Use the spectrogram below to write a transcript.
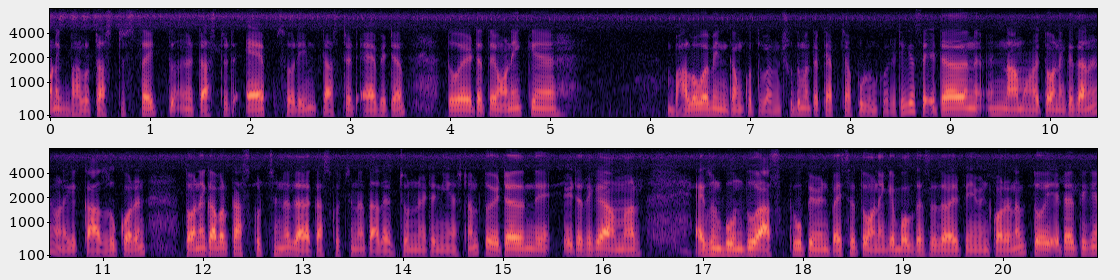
অনেক ভালো trusted site trusted app sorry trusted app এটা। তো এটাতে অনেক ভালোভাবে ইনকাম করতে পারবেন, শুধুমাত্র ক্যাপচা পূরণ করে, ঠিক আছে? এটা নাম হয়তো অনেকে জানেন, অনেকে কাজও করেন, তো অনেকে আবার কাজ করছেন না, যারা কাজ করছেন না, তাদের জন্য এটা নিয়ে আসলাম। তো এটা এটা থেকে আমার একজন বন্ধু আজকেও পেমেন্ট পাইছে, তো অনেকে বলতেছে যে, ভাই পেমেন্ট করে না। তো এটা থেকে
